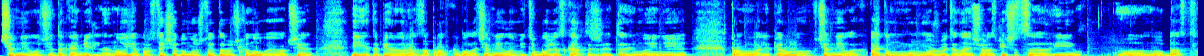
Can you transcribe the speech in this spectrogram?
чернил очень такая медленная. Но я просто еще думаю, что эта ручка новая вообще, и это первый раз заправка была чернилами, тем более с картриджа. Это мы не промывали перо в чернилах, поэтому, может быть, она еще распишется и э, ну, даст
